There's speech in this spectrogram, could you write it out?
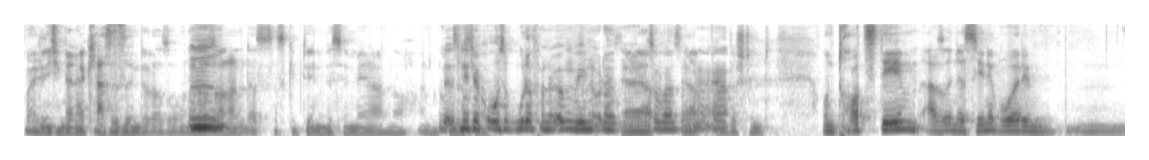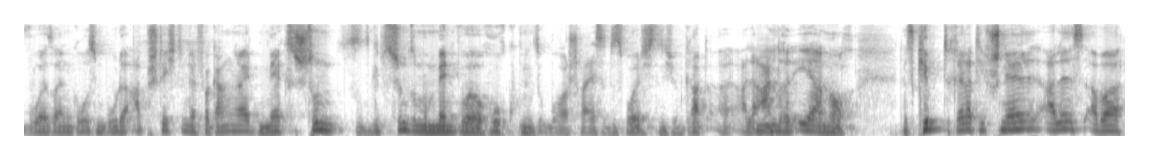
Weil die nicht in deiner Klasse sind oder so, ne? sondern das, das gibt denen ein bisschen mehr noch an Das ist nicht der große Bruder von irgendwen oder ja, ja, sowas. Ja, ne? ja. das stimmt. Und trotzdem, also in der Szene, wo er den, wo er seinen großen Bruder absticht in der Vergangenheit, merkst du schon, so, gibt es schon so einen Moment, wo er hochguckt und denkt so, boah, scheiße, das wollte ich nicht. Und gerade alle Mhm. anderen eher noch. Das kippt relativ schnell alles, aber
